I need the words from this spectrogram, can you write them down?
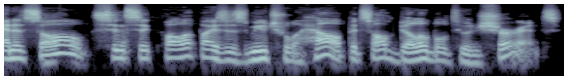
And it's all, since it qualifies as mutual help, it's all billable to insurance.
